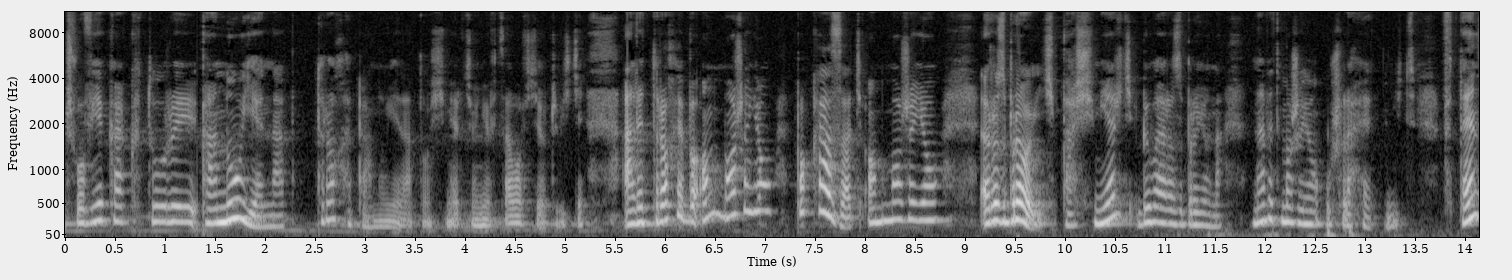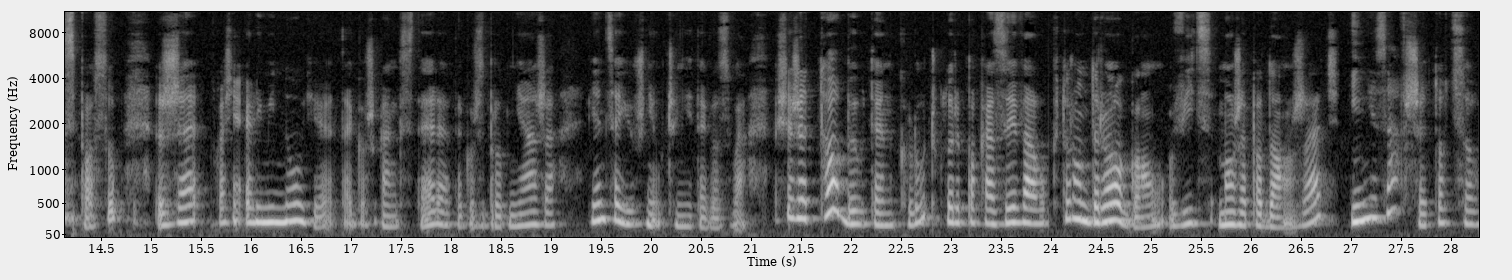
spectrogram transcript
człowieka, który panuje nad trochę panuje nad tą śmiercią, nie w całości oczywiście, ale trochę, bo on może ją pokazać, on może ją rozbroić. Ta śmierć była rozbrojona, nawet może ją uszlachetnić w ten sposób, że właśnie eliminuje tegoż gangstera, tegoż zbrodniarza, więcej już nie uczyni tego zła. Myślę, że to był ten klucz, który pokazywał, którą drogą widz może podążać i nie zawsze to, co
